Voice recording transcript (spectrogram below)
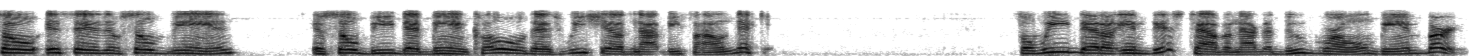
So it says, if so being, if so be that being clothed as we shall not be found naked. For we that are in this tabernacle do groan, being burdened,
